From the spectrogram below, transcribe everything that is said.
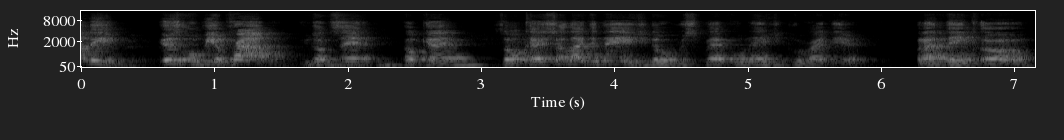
Ali. It was gonna be a problem. You know what I'm saying? Okay. So okay, so I like the names, you know, respectful names you put right there. But I think um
